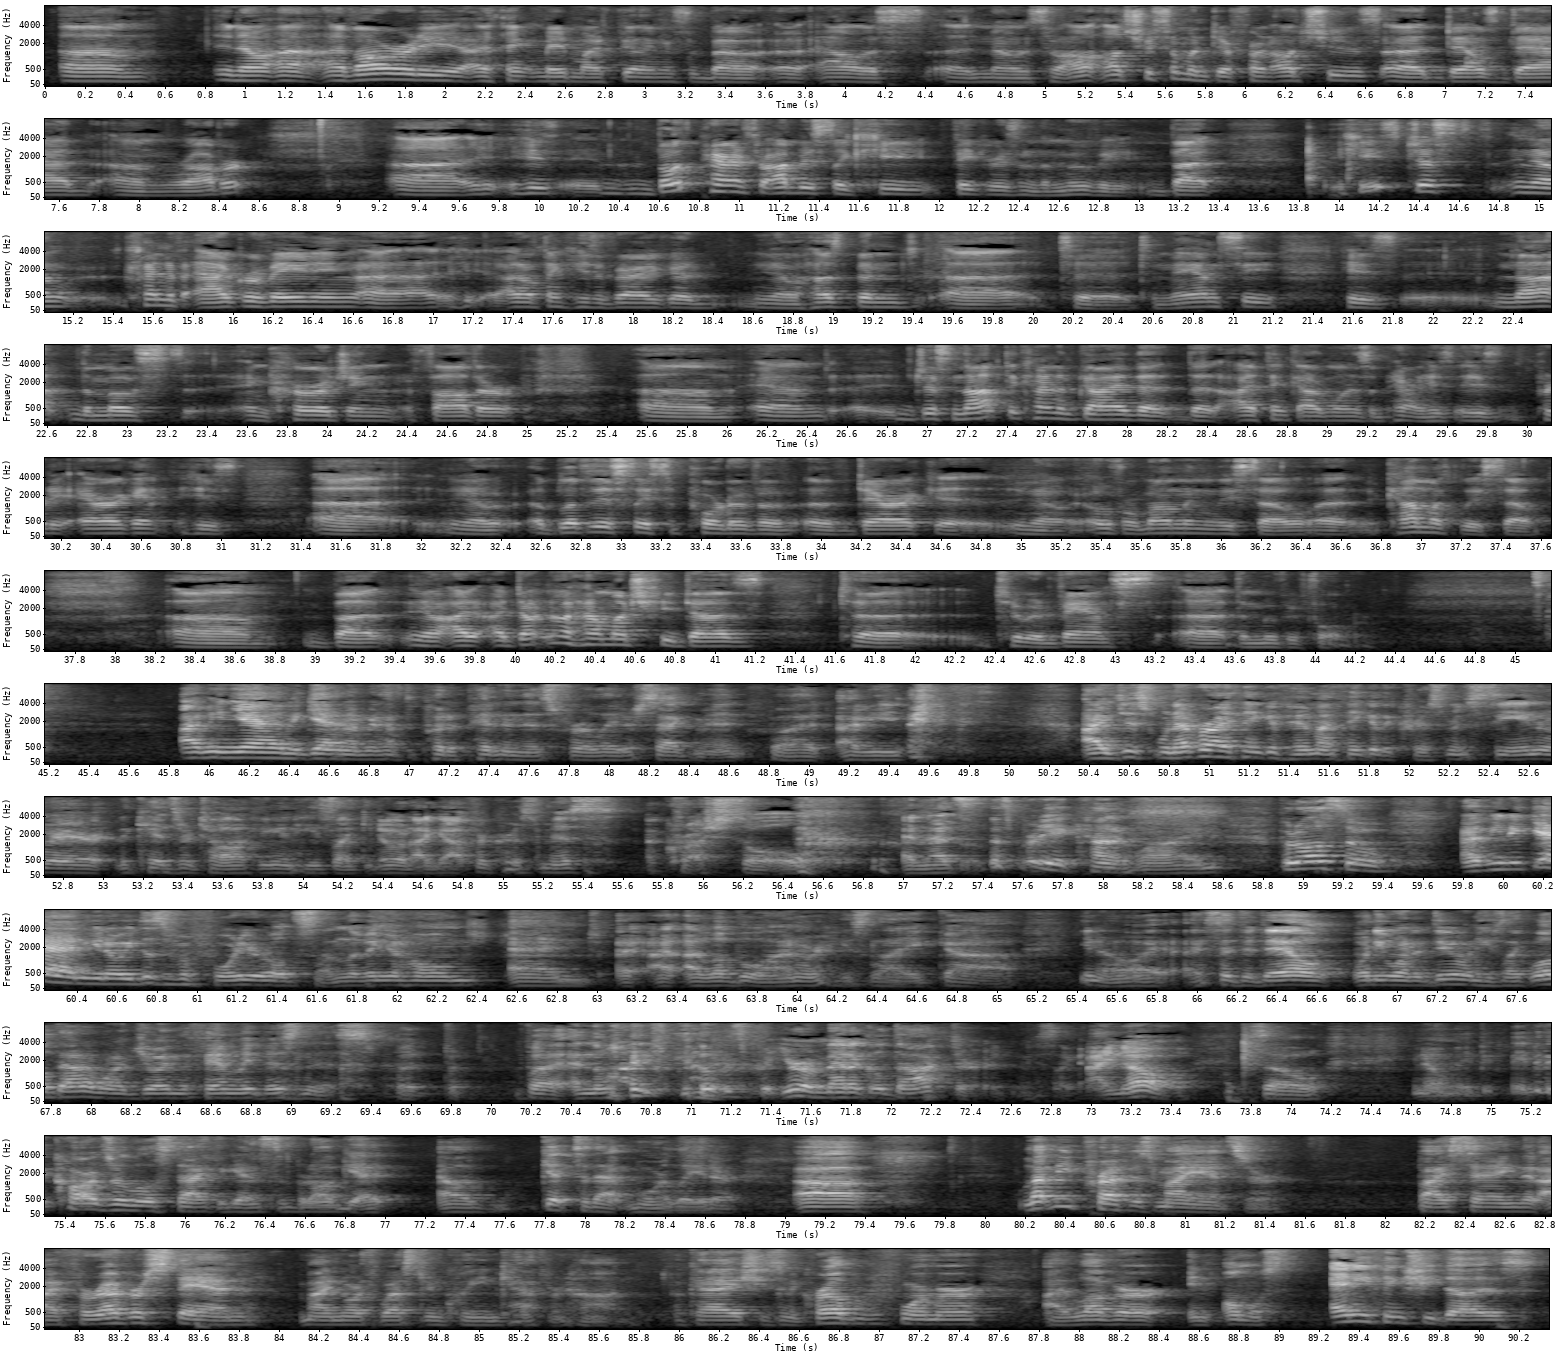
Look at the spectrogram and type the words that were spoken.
Um, you know, I, I've already, I think, made my feelings about uh, Alice uh, known, so I'll, I'll choose someone different. I'll choose uh, Dale's dad, um, Robert. Uh, he's both parents were obviously key figures in the movie, but he's just you know kind of aggravating. Uh, I don't think he's a very good you know husband uh, to to Nancy. He's uh, not the most encouraging father. Um, and uh, just not the kind of guy that, that I think I want as a parent. He's, he's pretty arrogant. He's, uh, you know, obliviously supportive of, of Derek, uh, you know, overwhelmingly so, comically so. Um, but, you know, I, I don't know how much he does to, to advance uh, the movie forward. I mean, yeah, and again, I'm gonna have to put a pin in this for a later segment, but I mean, I just whenever I think of him, I think of the Christmas scene where the kids are talking and he's like, "You know what I got for Christmas? A crushed soul," and that's that's pretty kind of line. But also, I mean, again, you know, he does have a 40 year old son living at home, and I, I I love the line where he's like. Uh, you know, I, I said to Dale, "What do you want to do?" And he's like, "Well, Dad, I want to join the family business." But, but, but, and the wife goes, "But you're a medical doctor." And he's like, "I know." So, you know, maybe maybe the cards are a little stacked against him, but I'll get I'll get to that more later. Uh, let me preface my answer by saying that I forever stand my Northwestern Queen, Kathryn Hahn. Okay, she's an incredible performer. I love her in almost anything she does,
